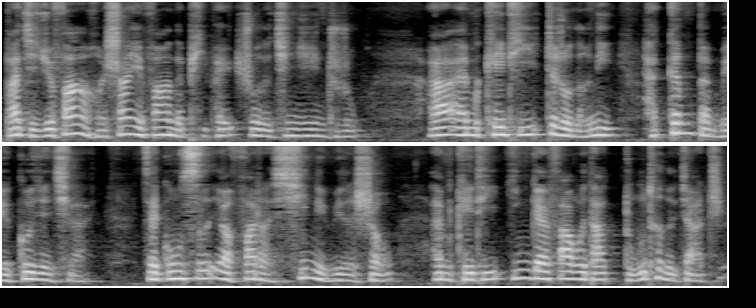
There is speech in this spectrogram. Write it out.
把解决方案和商业方案的匹配说得清清楚楚。而 MKT 这种能力还根本没有构建起来，在公司要发展新领域的时候，MKT 应该发挥它独特的价值。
